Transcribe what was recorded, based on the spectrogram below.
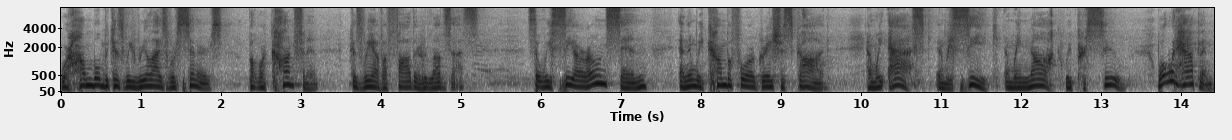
We're humble because we realize we're sinners, but we're confident because we have a Father who loves us. So we see our own sin, and then we come before a gracious God, and we ask, and we seek, and we knock, we pursue. What would happen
